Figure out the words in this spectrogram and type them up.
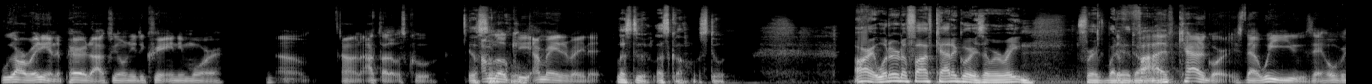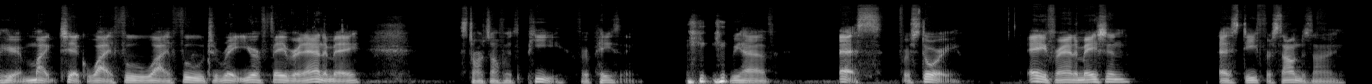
"We're already in a paradox. We don't need to create any more." Um, I don't know. I thought it was cool. It was I'm so low cool. key. I'm ready to rate it. Let's do it. Let's go. Let's do it. All right. What are the five categories that we're rating for everybody the don't know? five categories that we use at, over here at Mic Check Waifu Waifu to rate your favorite anime starts off with P for pacing. we have S for story, A for animation, SD for sound design,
